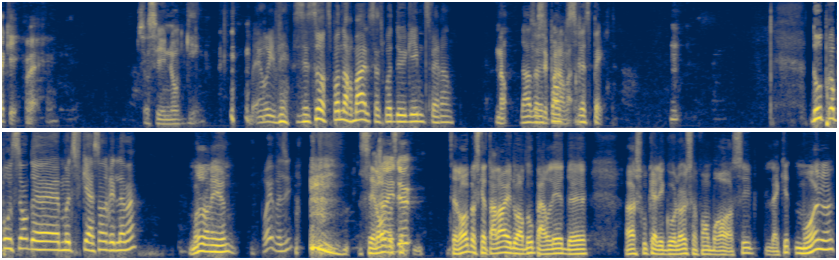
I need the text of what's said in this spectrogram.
OK, ouais. Ça, c'est une autre game. Ben oui, c'est ça. C'est pas normal que ce soit deux games différentes. Non, Dans ça, un c'est pas sport normal. qui se respecte. D'autres propositions de modification de règlement? Moi, j'en ai une. Oui, vas-y. C'est J'en drôle, ai parce que- deux. c'est drôle parce que tout à l'heure, Eduardo parlait de Ah, je trouve que les goalers se font brasser. puis La quitte. Moi, là,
